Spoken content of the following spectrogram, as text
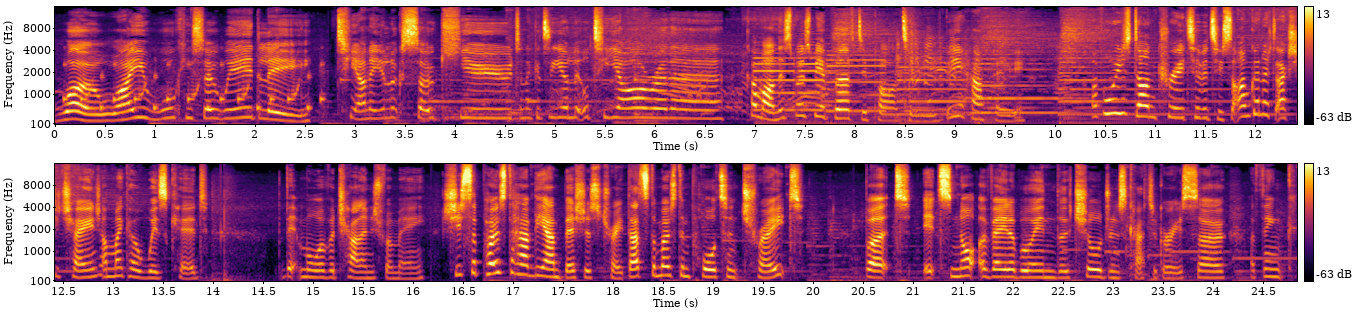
Whoa, why are you walking so weirdly? Tiana, you look so cute, and I can see your little tiara there. Come on, this is supposed to be a birthday party. Be happy. I've always done creativity, so I'm gonna actually change. I'll make her whiz kid a bit more of a challenge for me. She's supposed to have the ambitious trait. That's the most important trait but it's not available in the children's category. So I think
